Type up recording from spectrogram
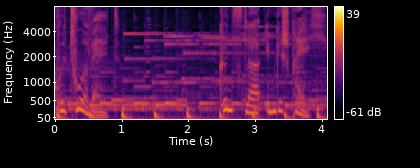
Kulturwelt. Künstler im Gespräch.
